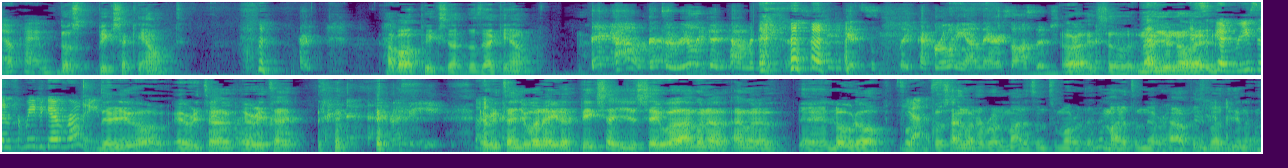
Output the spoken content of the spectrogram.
Okay. Does pizza count? How about pizza? Does that count? That counts. That's a really good combination. Especially you get some, like pepperoni on there, sausage. All right. So now you know. It's a good reason for me to go running. There you go. Every time, every time, I run to eat. every time you wanna eat a pizza, you just say, "Well, I'm gonna, I'm gonna uh, load up for, Yes. because I'm gonna run a marathon tomorrow." Then the marathon never happens, but you know.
